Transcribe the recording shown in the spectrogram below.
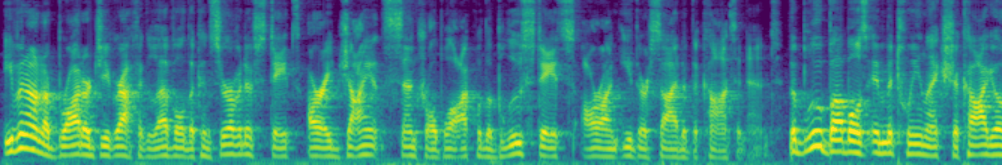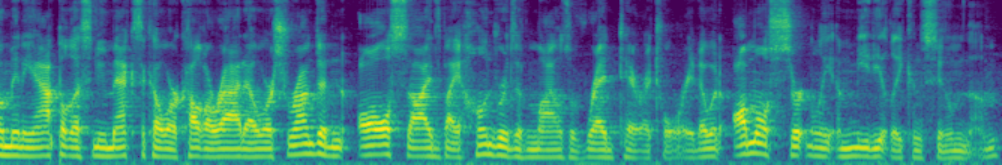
Even on a broader geographic level, the conservative states are a giant central block, while the blue states are on either side of the continent. The blue bubbles in between, like Chicago, Minneapolis, New Mexico, or Colorado, are surrounded on all sides by hundreds of miles of red territory that would almost certainly immediately consume them.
